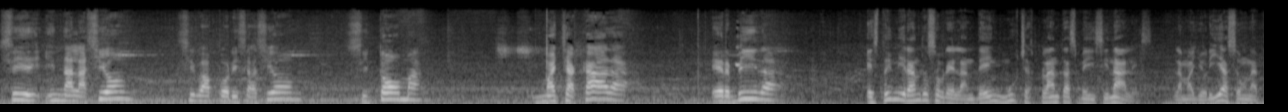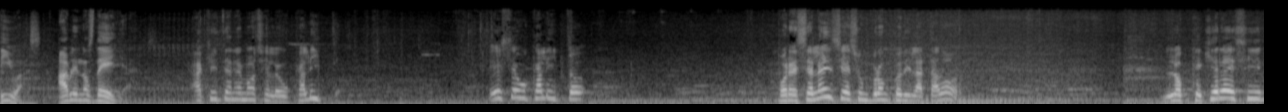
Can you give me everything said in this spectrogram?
Si inhalación, si vaporización, si toma, machacada, hervida. Estoy mirando sobre el andén muchas plantas medicinales. La mayoría son nativas. Háblenos de ellas. Aquí tenemos el eucalipto. Ese eucalipto, por excelencia, es un broncodilatador. Lo que quiere decir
